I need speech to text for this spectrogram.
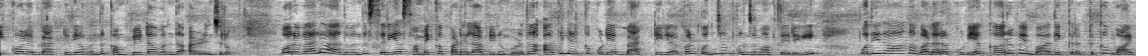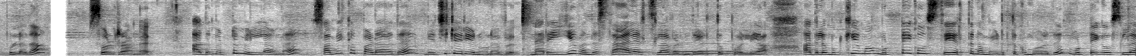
ஈக்கோலை பாக்டீரியா e. வந்து கம்ப்ளீட்டாக வந்து அழிஞ்சிரும். ஒருவேளை அது வந்து சரியாக சமைக்கப்படலை அப்படின்னும் பொழுது அதில் இருக்கக்கூடிய பாக்டீரியாக்கள் கொஞ்சம் கொஞ்சமாக பெருகி புதிதாக வளரக்கூடிய கருவை பாதிக்கிறதுக்கு வாய்ப்புள்ளதாக சொல்கிறாங்க அது மட்டும் இல்லாமல் சமைக்கப்படாத வெஜிடேரியன் உணவு. நிறைய வந்து சேலட்ஸ்லாம் வந்து எடுத்துப்போம் இல்லையா? அதில் முக்கியமாக முட்டைகோஸ் சேர்த்து நம்ம எடுத்துக்கும் பொழுது முட்டைகோஸில்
